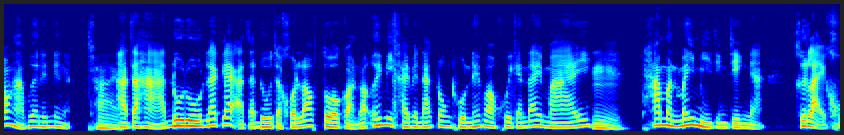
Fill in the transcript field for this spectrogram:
ต้องหาเพื่อนนิดนึงอะใช่อาจจะหาดูดูแรก ๆ อาจจะดูจากคนรอบตัวก่อนว่าเอ้ยมีใครเป็นนักลงทุนให้พอคุยกันได้ไหมอืมถ้ามันไม่มีจริง ๆ เนี่ยคือหลายค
